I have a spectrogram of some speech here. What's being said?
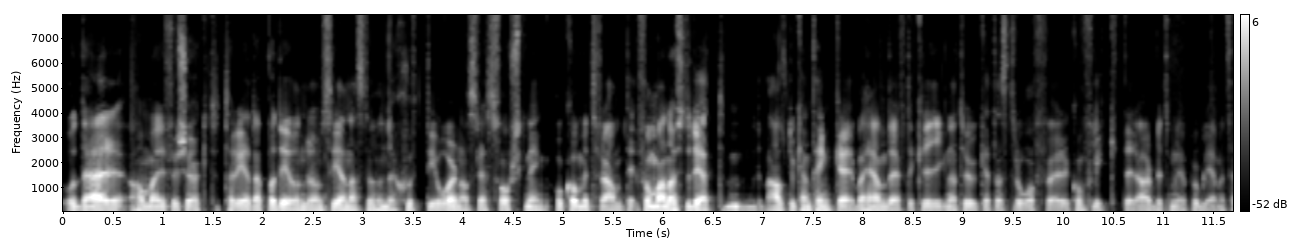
och där har man ju försökt ta reda på det under de senaste 170 åren av stressforskning och kommit fram till, för man har studerat allt du kan tänka dig, vad händer efter krig, naturkatastrofer, konflikter, arbetsmiljöproblem etc.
